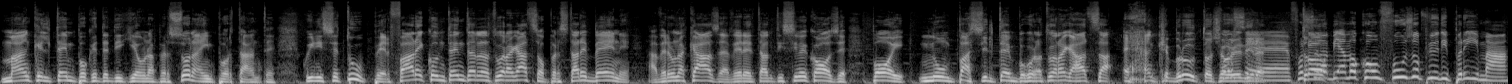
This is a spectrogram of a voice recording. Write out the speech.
ma anche il tempo che dedichi a una persona è importante. Quindi se tu per fare contenta la tua ragazza o per stare bene, avere una casa e avere tantissime cose, poi non passi il tempo con la tua ragazza, è anche brutto, cioè voglio Forse, dire. forse tro- l'abbiamo confuso più di prima.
